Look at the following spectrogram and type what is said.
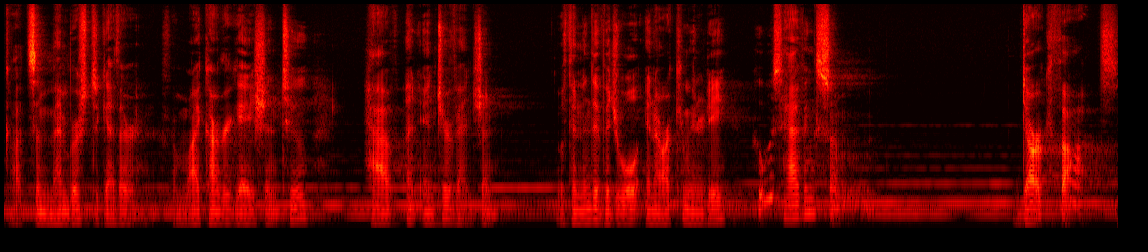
got some members together from my congregation to have an intervention with an individual in our community who was having some dark thoughts.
